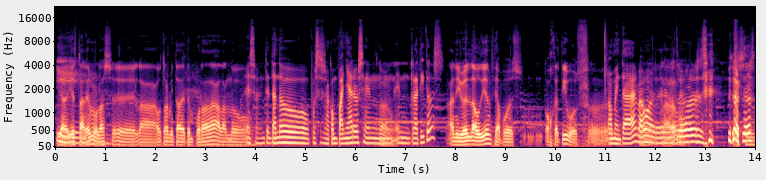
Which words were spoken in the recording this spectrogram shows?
y ahí estaremos las, eh, la otra mitad de temporada dando Eso, intentando, pues eso, acompañaros en, Claro. en ratitos. a nivel de audiencia, pues objetivos. eh, Aumentar, vamos, Claro, eh, claro. nosotros los Sí. dos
